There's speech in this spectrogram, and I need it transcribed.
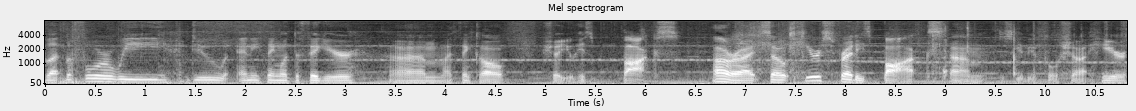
But before we do anything with the figure, um, I think I'll show you his box. Alright, so here's Freddy's box. Um, just give you a full shot here.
